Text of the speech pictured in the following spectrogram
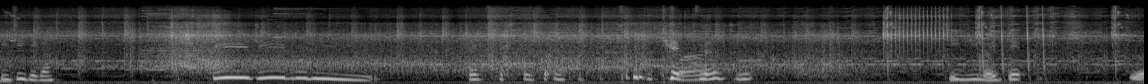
GG, Digga. GG, Brudi. GG, Leute. Ja,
